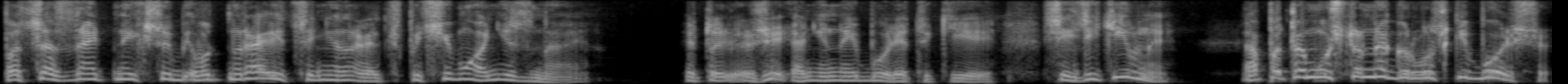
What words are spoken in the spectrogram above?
подсознательно их себе... Вот нравится, не нравится. Почему? А не знаю. Это, они наиболее такие сенситивные. А потому что нагрузки больше.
